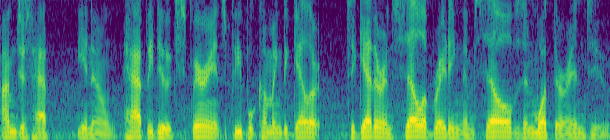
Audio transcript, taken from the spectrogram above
I'm just happy, to experience people coming together together and celebrating themselves and what they're into.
